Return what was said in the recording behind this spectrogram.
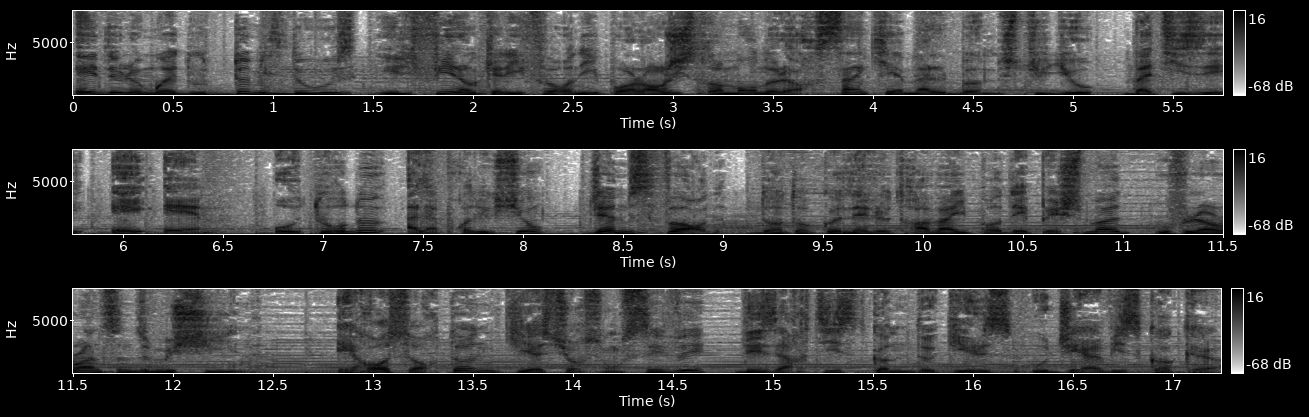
et dès le mois d'août 2012, ils filent en Californie pour l'enregistrement de leur cinquième album studio baptisé AM. Autour d'eux, à la production, James Ford, dont on connaît le travail pour Dépêche Mode ou Florence and the Machine, et Ross Horton qui a sur son CV des artistes comme The Kills ou Jarvis Cocker.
